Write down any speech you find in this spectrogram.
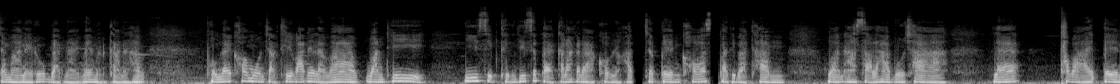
จะมาในรูปแบบไหนไม่เหมือนกันนะครับ ผมได้ข้อมูลจากที่วัดนี่แหละว่า วันที่ 20ถึง28 กรกฎาคมนะครับ จะเป็นคอร์สปฏิบัติธรรม วันอาสาฬหบูชา และถวายเป็น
